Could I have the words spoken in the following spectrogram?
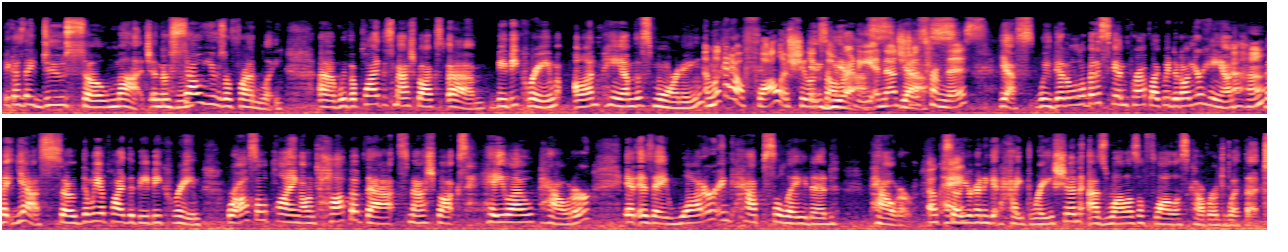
because they do so much and they're Mm-hmm. so user-friendly. Uh, we've applied the Smashbox um, BB cream on Pam this morning. And look at how flawless she looks already. Yes, and that's yes. just from this? Yes, we did a little bit of skin prep like we did on your hand. Uh-huh. But yes, so then we applied the BB cream. We're also applying on top of that Smashbox Halo powder. It is a water encapsulated powder. Okay. So you're going to get hydration as well as a flawless coverage with it.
